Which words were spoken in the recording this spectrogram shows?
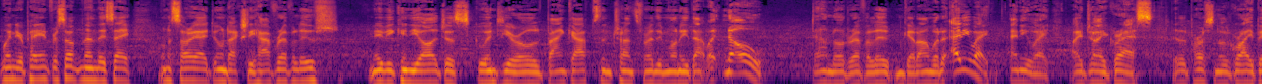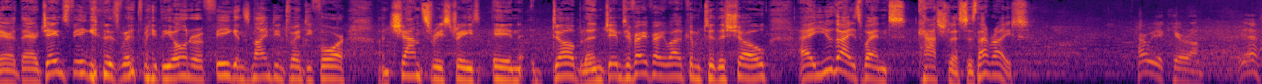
when you're paying for something and they say, Oh, no, sorry, I don't actually have Revolut. Maybe can you all just go into your old bank apps and transfer the money that way? No! Download Revolut and get on with it. Anyway, anyway, I digress. Little personal gripe air there. James Fegan is with me, the owner of Fegan's 1924 on Chancery Street in Dublin. James, you're very, very welcome to the show. Uh, you guys went cashless, is that right? How are you, Kieran? Yes,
